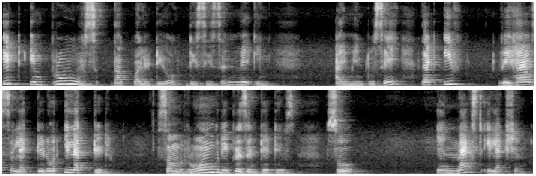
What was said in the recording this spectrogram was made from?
it improves the quality of decision making i mean to say that if we have selected or elected some wrong representatives. So in next election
